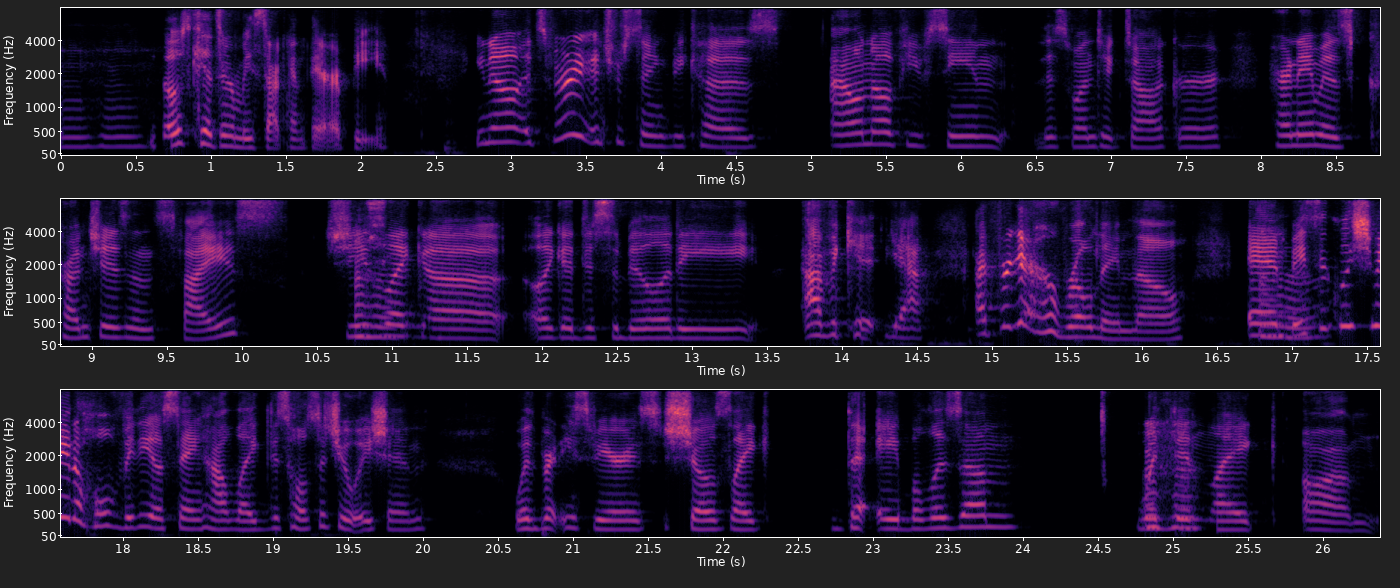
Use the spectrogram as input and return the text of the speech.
Mm-hmm. Those kids are gonna be stuck in therapy. You know, it's very interesting because I don't know if you've seen this one TikToker. Her name is Crutches and Spice. She's Mhm. like a like a disability advocate. Yeah. I forget her real name though. And Mhm. basically she made a whole video saying how like this whole situation with Britney Spears shows like the ableism within like um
